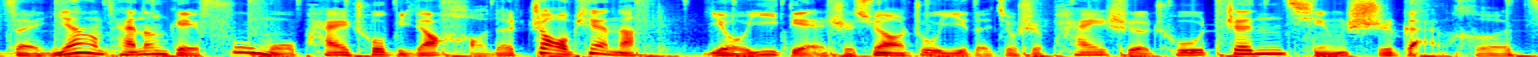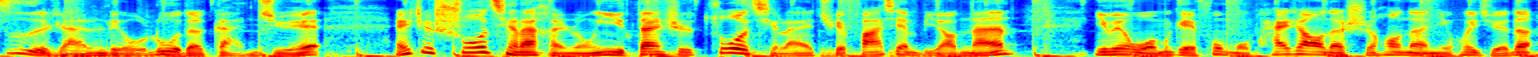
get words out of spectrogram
怎样才能给父母拍出比较好的照片呢？有一点是需要注意的，就是拍摄出真情实感和自然流露的感觉。哎，这说起来很容易，但是做起来却发现比较难。因为我们给父母拍照的时候呢，你会觉得，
